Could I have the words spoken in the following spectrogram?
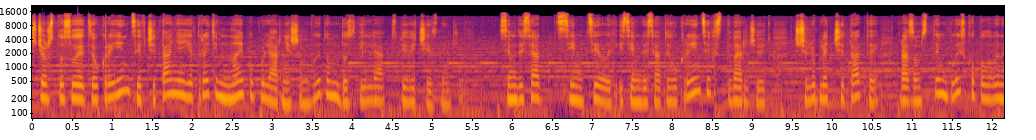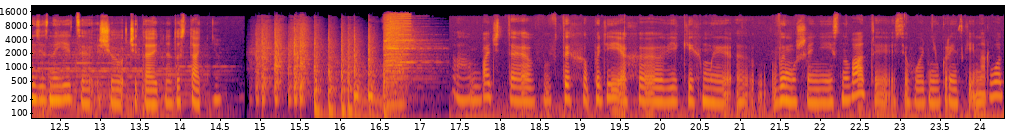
Що ж стосується українців, читання є третім найпопулярнішим видом дозвілля співвітчизників. 77,7 українців стверджують, що люблять читати. Разом з тим близько половини зізнається, що читають недостатньо. Бачите, в тих подіях, е, в яких ми е, вимушені існувати сьогодні, український народ.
